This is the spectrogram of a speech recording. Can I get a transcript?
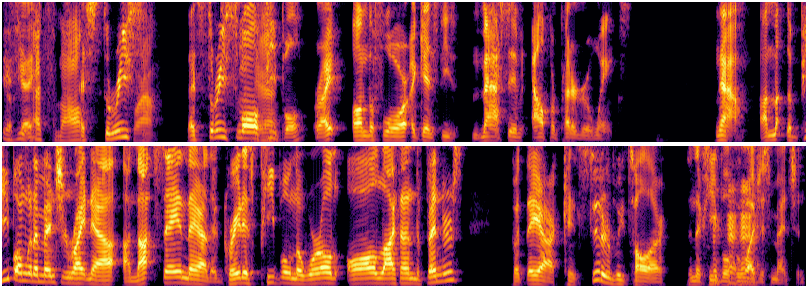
Is okay? he that small? That's three. Wow. That's three small yeah. people, right, on the floor against these massive alpha predator wings. Now, I'm not the people I'm going to mention right now. I'm not saying they are the greatest people in the world, all lockdown defenders, but they are considerably taller than the people who I just mentioned.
